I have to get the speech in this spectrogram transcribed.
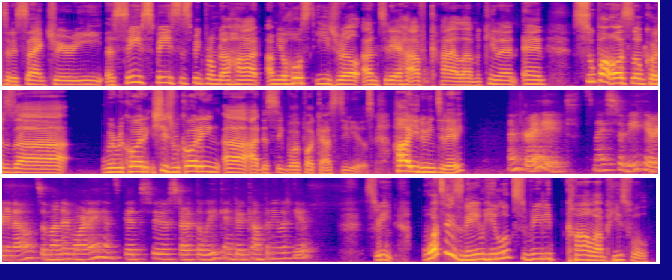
to the Sanctuary, a safe space to speak from the heart. I'm your host, Israel, and today I have Kyla Mackinnon, and super awesome because uh, we're recording. She's recording uh, at the Sick Boy Podcast Studios. How are you doing today? I'm great. It's nice to be here. You know, it's a Monday morning. It's good to start the week in good company with you. Sweet. What's his name? He looks really calm and peaceful.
